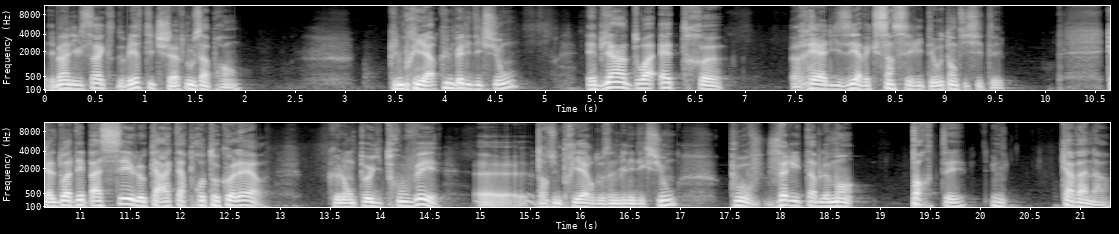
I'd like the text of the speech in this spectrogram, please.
Eh bien, l'Ilsac de Bertitchev nous apprend qu'une prière, qu'une bénédiction, eh bien, doit être réalisée avec sincérité, authenticité, qu'elle doit dépasser le caractère protocolaire que l'on peut y trouver euh, dans une prière ou dans une bénédiction pour véritablement porter une kavana,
